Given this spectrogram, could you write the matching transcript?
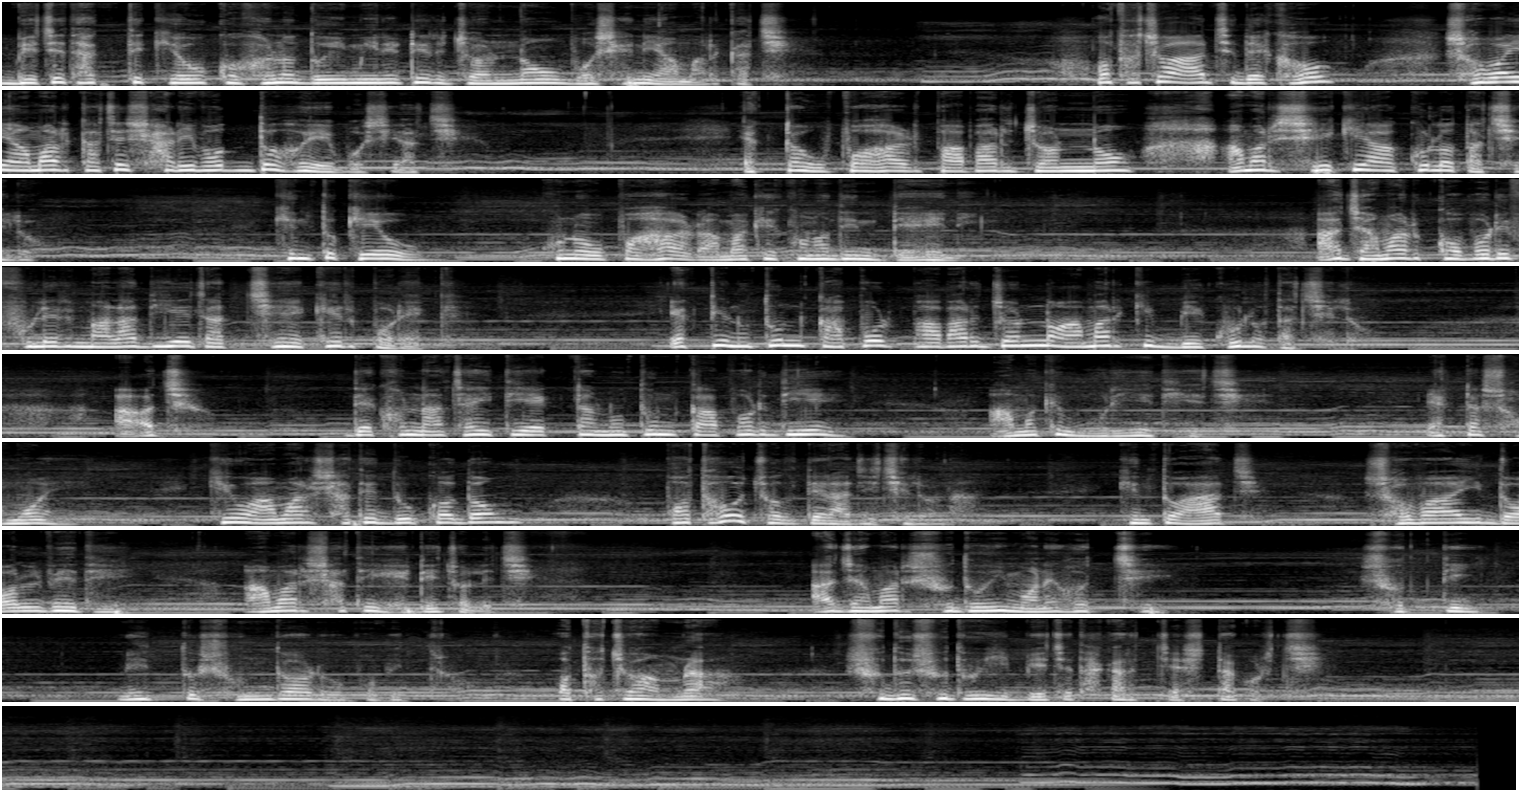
বেঁচে থাকতে কেউ কখনো দুই মিনিটের জন্যও বসেনি আমার কাছে। অথচ আজ দেখো, সবাই আমার কাছে সারিবদ্ধ হয়ে বসে আছে। একটা উপহার পাবার জন্য আমার সে কি আকুলতা ছিল? কিন্তু কেউ কোনো উপহার আমাকে কোনোদিন দেয়নি। আজ আমার কবরে ফুলের মালা দিয়ে যাচ্ছে একের পর এক। একটি নতুন কাপড় পাবার জন্য আমার কি বেকুলতা ছিল? আজ দেখো না চাইতে একটা নতুন কাপড় দিয়ে আমাকে মরিয়ে দিয়েছে। একটা সময় কেউ আমার সাথে দু কদম পথও চলতে রাজি ছিল না। কিন্তু আজ সবাই দল বেঁধে আমার সাথে হেঁটে চলেছে। আজ আমার শুধুই মনে হচ্ছে, সত্যি মৃত্যু সুন্দর ও পবিত্র। অথচ আমরা শুধু শুধুই বেঁচে থাকার চেষ্টা করছি।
